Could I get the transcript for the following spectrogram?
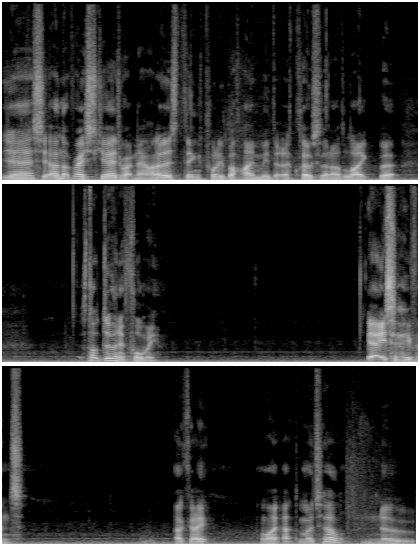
Yeah, see, I'm not very scared right now. I know there's things probably behind me that are closer than I'd like, but it's not doing it for me. Yeah, it's of Havens. Okay. Am I at the motel? No.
